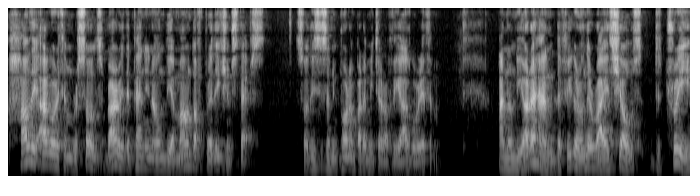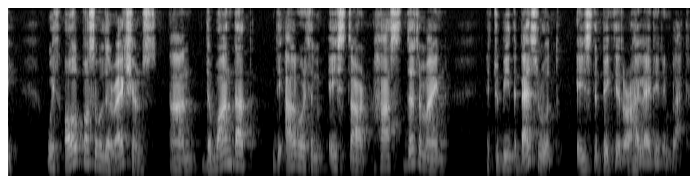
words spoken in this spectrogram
how the algorithm results vary depending on the amount of prediction steps. So this is an important parameter of the algorithm. And on the other hand, the figure on the right shows the tree with all possible directions and the one that the algorithm A star has determined to be the best route is depicted or highlighted in black.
